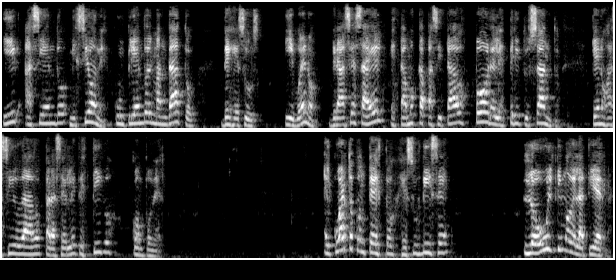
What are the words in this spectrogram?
ir haciendo misiones, cumpliendo el mandato de Jesús. Y bueno, gracias a Él estamos capacitados por el Espíritu Santo que nos ha sido dado para serle testigos con poder. El cuarto contexto, Jesús dice, lo último de la tierra,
